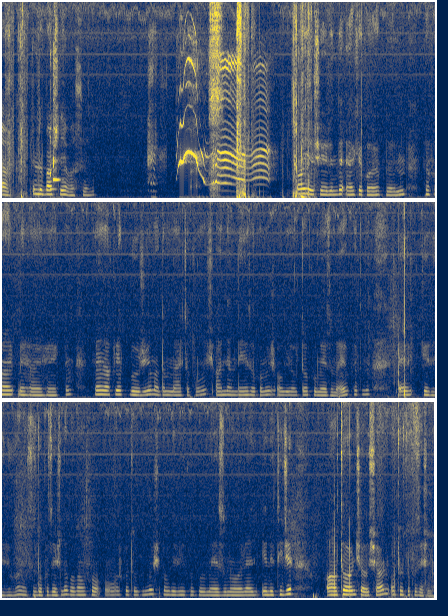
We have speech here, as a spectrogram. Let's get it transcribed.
Tamam. Şimdi başlayalım. Konya şehrinde erkek olarak doğdum. Sefaret bir hareketim. Ben akrep burcuyum. Adım Mert okumuş. Annem deniz okumuş. O bir ortaokul mezunu ev kadını. Ev geliri var. 39 yaşında. Babam Korkut okumuş. O bir ilkokul mezunu öğren yönetici. 6-10 çalışan. 39 yaşında.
